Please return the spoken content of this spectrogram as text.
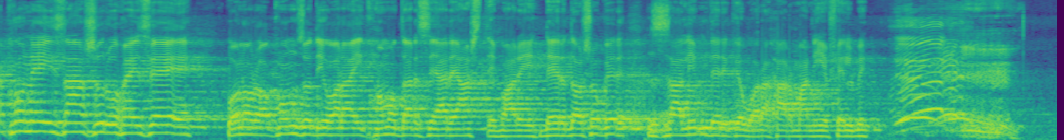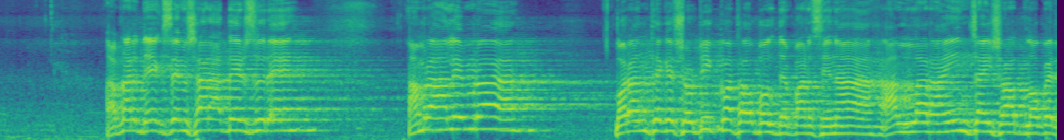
এখন এই যা শুরু হয়েছে, কোন রকম যদি ওরা এই ক্ষমতার চেয়ারে আসতে পারে, দেড় দশকের জালিমদেরকে ওরা হার মানিয়ে ফেলবে। আপনারা দেখছেন সারা দেশ জুড়ে আমরা আলেমরা কোরআন থেকে সঠিক কথা বলতে পারছি না। আল্লাহর আইন চাই, সৎ লোকের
